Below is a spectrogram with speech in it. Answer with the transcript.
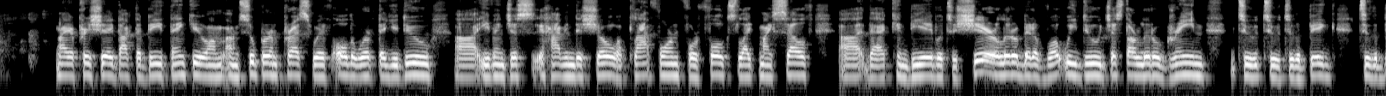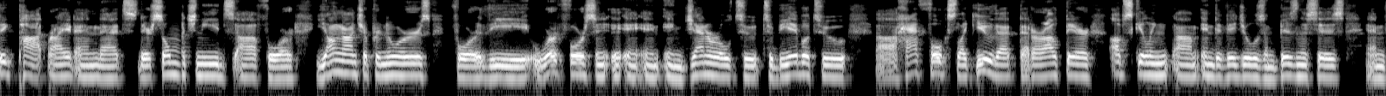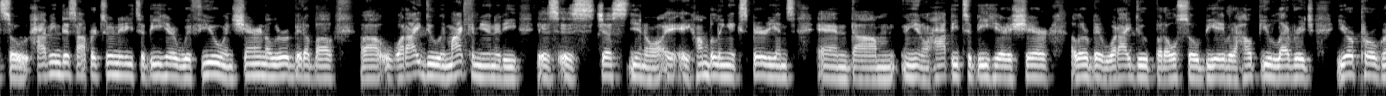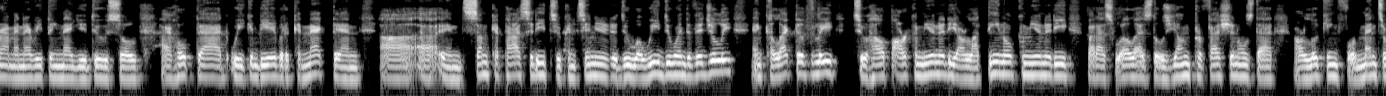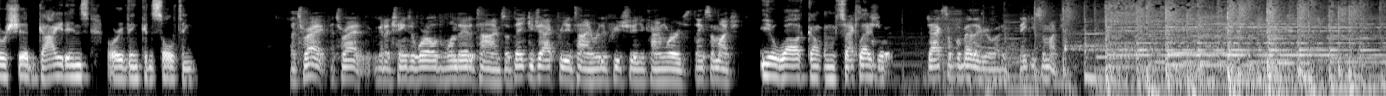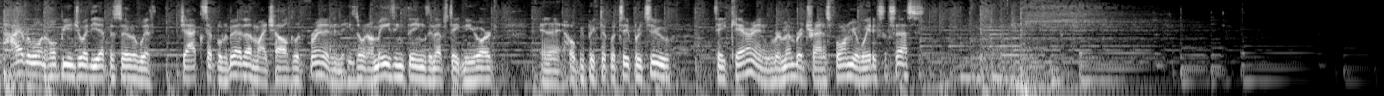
I appreciate Dr. B. Thank you. I'm, I'm super impressed with all the work that you do. Uh, even just having this show, a platform for folks like myself uh, that can be able to share a little bit of what we do, just our little grain to to to the big to the big pot, right? And that's there's so much needs uh, for young entrepreneurs, for the workforce in, in, in general to to be able to uh, have folks like you that that are out there upskilling um, individuals and businesses. And so having this opportunity to be here with you and sharing a little bit about uh, what I do in my community is is just you know a, a humbling experience. And um, you know happy to be here to share a little bit what I do but also be able to help you leverage your program and everything that you do. So I hope that we can be able to connect and uh, uh, in some capacity to continue to do what we do individually and collectively to help our community, our Latino community, but as well as those young professionals that are looking for mentorship, guidance, or even consulting. That's right. That's right. We're going to change the world one day at a time. So thank you, Jhack, for your time. Really appreciate your kind words. Thanks so much. You're welcome. It's a pleasure. Jhack Sepulveda, everybody. Thank you so much. Hi, everyone. Hope you enjoyed the episode with Jhack Sepulveda, my childhood friend, and he's doing amazing things in upstate New York. And I hope you picked up a tip or two. Take care and remember, transform your way to success.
